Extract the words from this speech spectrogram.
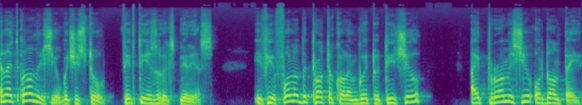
And I promise you, which is true, 50 years of experience. If you follow the protocol I'm going to teach you, I promise you or don't pay.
